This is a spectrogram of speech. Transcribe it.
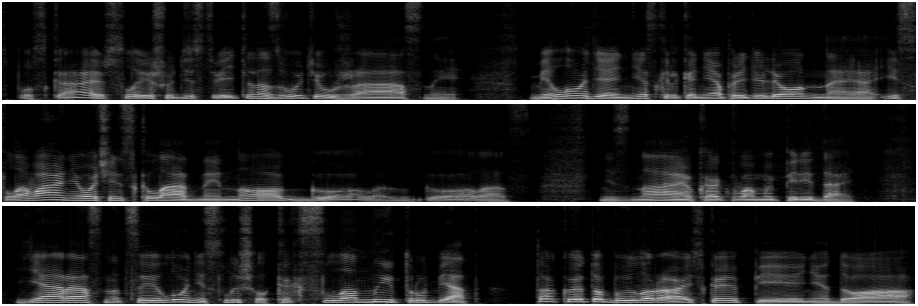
Спускаюсь, слышу, действительно звуки ужасные. Мелодия несколько неопределенная, и слова не очень складные, но голос, голос. Не знаю, как вам и передать. Я раз на Цейлоне слышал, как слоны трубят. Так это было райское пение, да.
